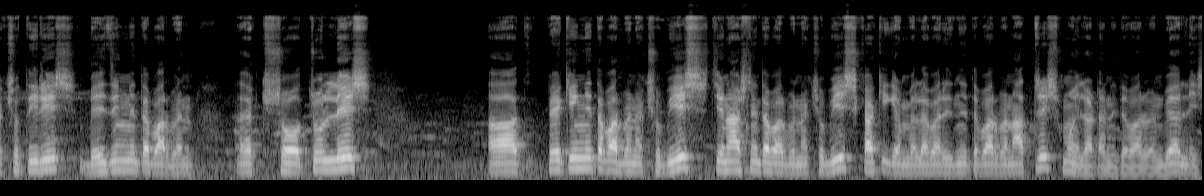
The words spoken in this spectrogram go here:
একশো তিরিশ, বেইজিং নিতে পারবেন একশো চল্লিশ পেকিং নিতে পারবেন একশো বিশ চিনাস নিতে পারবেন একশো বিশ, কাকি ক্যাম্বেল এভারেজ নিতে পারবেন আটত্রিশ, মহিলাটা নিতে পারবেন বিয়াল্লিশ,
